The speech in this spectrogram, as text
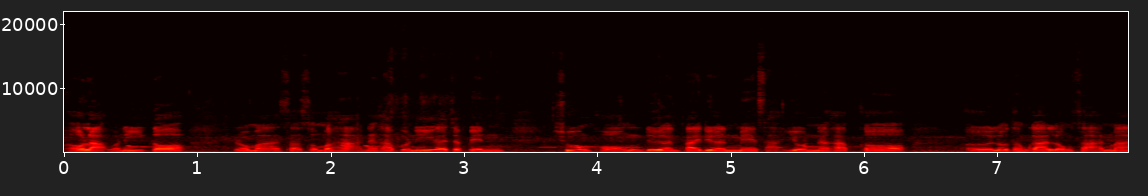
เอาละวันนี้ก็เรามาสะสมอาหารนะครับ วันนี้ก็จะเป็นช่วงของเดือนปลายเดือนเมษายนนะครับ ก็เออเราทำการลงสารมา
